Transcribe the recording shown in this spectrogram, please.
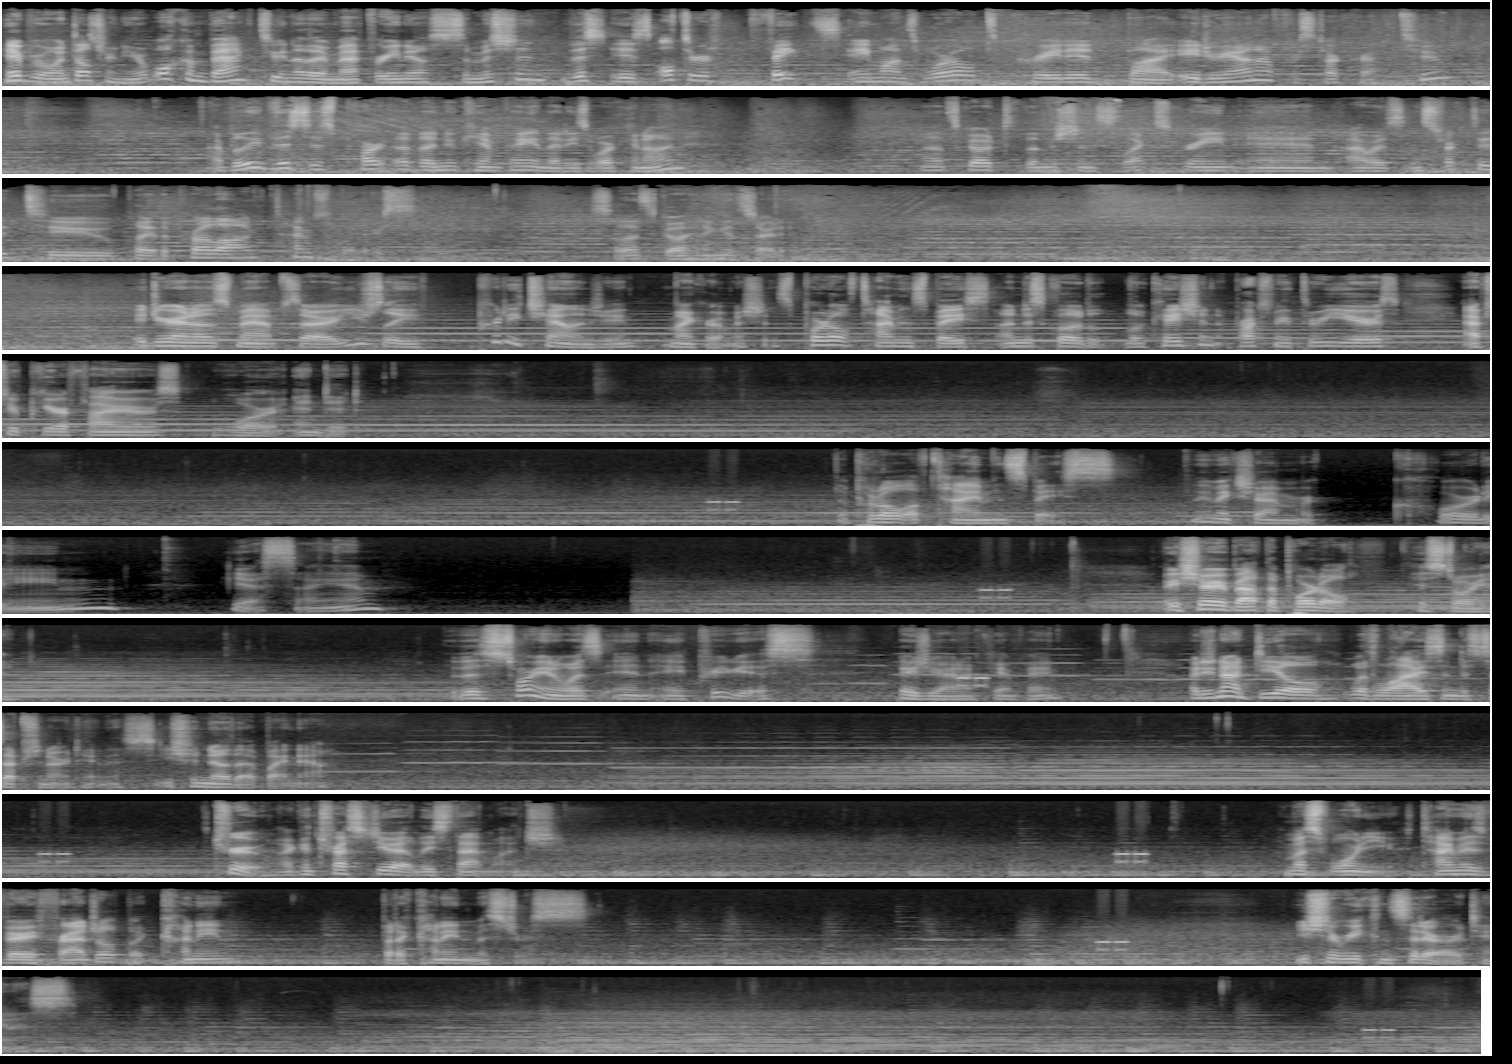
Hey everyone, Deltron here. Welcome back to another Maporino submission. This is Altered Fates, Amon's World, created by Edhriano for StarCraft 2. I believe this is part of a new campaign that he's working on. Let's go to the mission select screen, and I was instructed to play the prologue Time Splitters. So let's go ahead and get started. Edhriano's maps are usually pretty challenging micro missions. Portal time and space, undisclosed location, approximately three years after Purifier's war ended. The portal of time and space. Let me make sure I'm recording. Yes, I am. Are you sure about the portal, historian? The historian was in a previous Edhriano campaign. I do not deal with lies and deception, Artanis. You should know that by now. True, I can trust you at least that much. I must warn you, time is very fragile, but cunning, but a cunning mistress. You should reconsider, Artanis.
